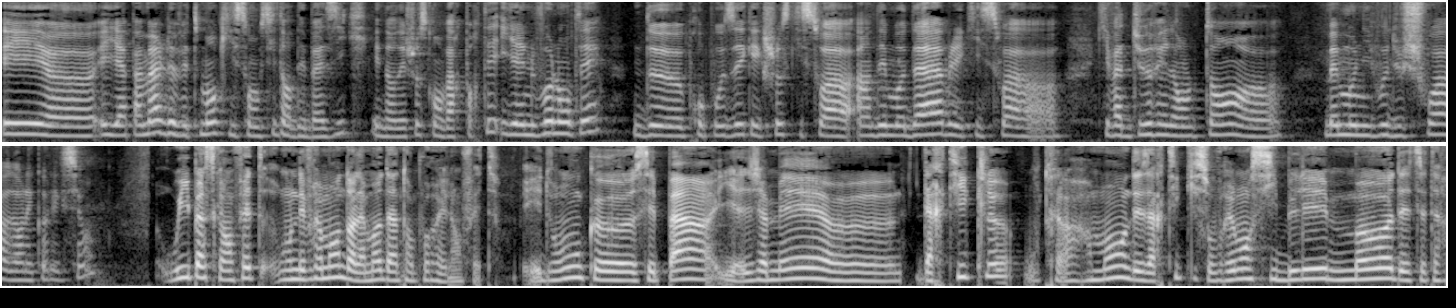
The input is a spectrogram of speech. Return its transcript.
Euh, et il y a pas mal de vêtements qui sont aussi dans des basiques et dans des choses qu'on va reporter. Il y a une volonté de proposer quelque chose qui soit indémodable et qui soit qui va durer dans le temps même au niveau du choix dans les collections oui, parce qu'en fait, on est vraiment dans la mode intemporelle, en fait. Et donc, euh, c'est pas, il y a jamais euh, d'articles ou très rarement des articles qui sont vraiment ciblés mode, etc.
